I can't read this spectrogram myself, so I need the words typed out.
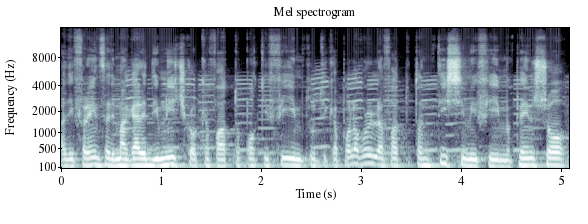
a differenza di magari di un Hitchcock che ha fatto pochi film, tutti i capolavori, lui ha fatto tantissimi film, penso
